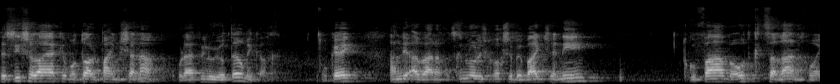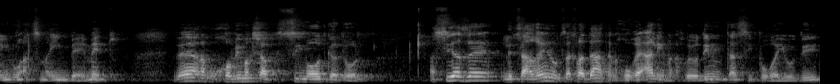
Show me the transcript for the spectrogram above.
זה שיא שלא היה כמותו אלפיים שנה, אולי אפילו יותר מכך, אוקיי? אבל אנחנו צריכים לא לשכוח שבבית שני, תקופה מאוד קצרה אנחנו היינו עצמאים באמת. ואנחנו חווים עכשיו שיא מאוד גדול. השיא הזה, לצערנו, צריך לדעת, אנחנו ריאליים, אנחנו יודעים את הסיפור היהודי,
